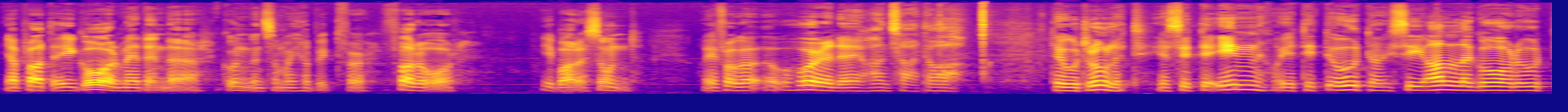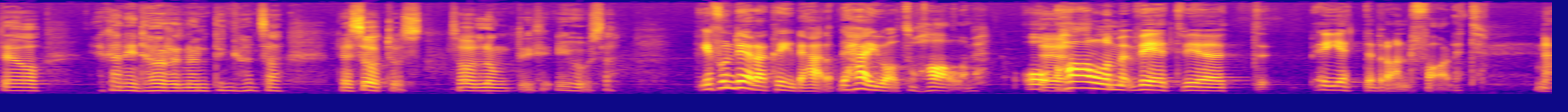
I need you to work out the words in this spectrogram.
Jag pratade igår med den där kunden som vi har byggt för förra år i Baresund. Och jag frågade hur är det? Och han sa att Åh, det är otroligt. Jag sitter in och jag tittar ut och ser alla går ute och jag kan inte höra någonting. Han sa det är så tyst, så lugnt i, i huset. Jag funderar kring det här, det här är ju alltså halm. Och eh. halm vet vi att är jättebrandfarligt. Nej,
